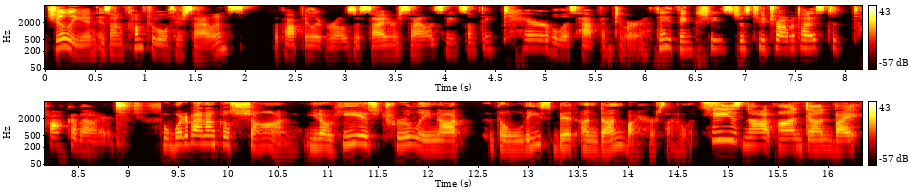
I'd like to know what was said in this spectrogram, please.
Gillian is uncomfortable with her silence. The popular girls decide her silence means something terrible has happened to her. They think she's just too traumatized to talk about it. But what about Uncle Sean? You know, he is truly not the least bit undone by her silence. He's not undone by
